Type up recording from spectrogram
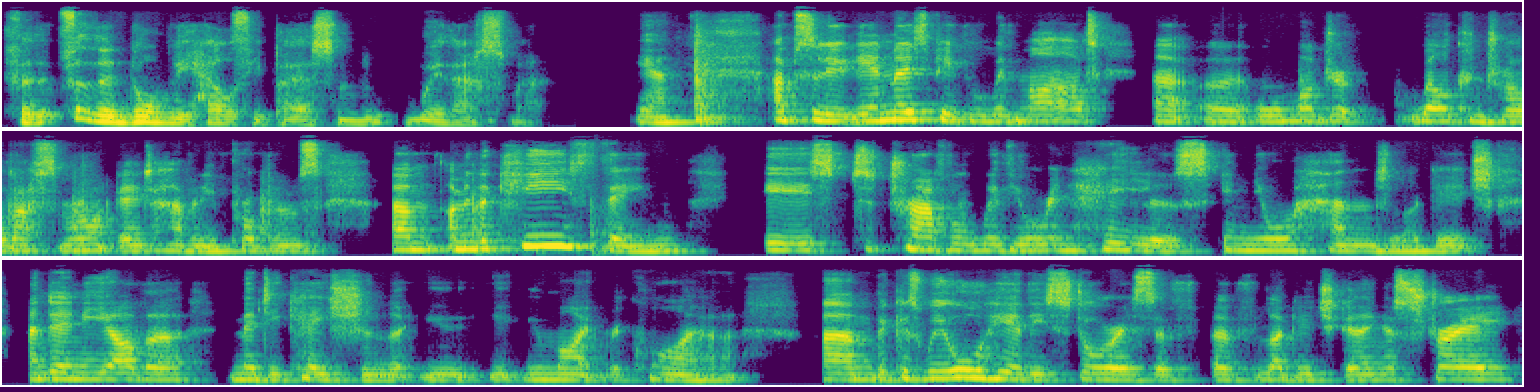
for the, for the normally healthy person with asthma? Yeah, absolutely. And most people with mild uh, uh or moderate, well controlled asthma aren't going to have any problems. Um, I mean, the key thing is to travel with your inhalers in your hand luggage and any other medication that you, you might require. Um, because we all hear these stories of, of luggage going astray.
